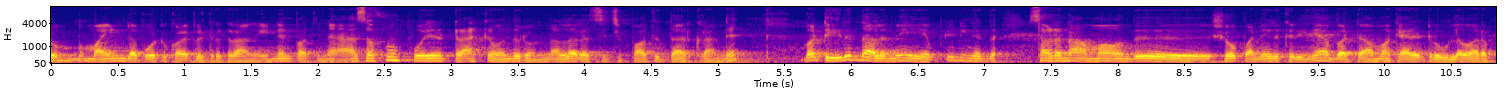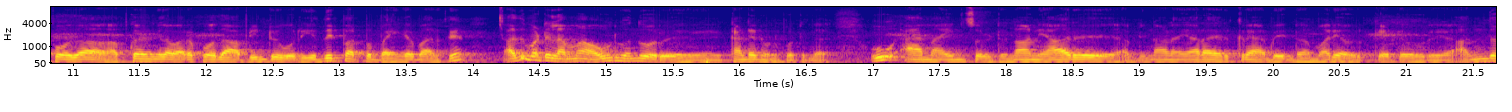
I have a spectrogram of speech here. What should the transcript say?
ரொம்ப மைண்டில் போட்டு குழப்பிட்டு இருக்கிறாங்க. என்னென்னு பார்த்தீங்கன்னா ஆஸ் ஆஃப் போய் ட்ராக்கை வந்து ரொம்ப நல்லா ரசித்து பார்த்துட்டு தான் இருக்கிறாங்க. பட் இருந்தாலுமே எப்படி நீங்கள் இந்த சடனாக அம்மா வந்து ஷோ பண்ணியிருக்கிறீங்க பட் அம்மா கேரக்டர் உள்ளே வரப்போதா அப்கமிங்கில் வரப்போதா அப்படின்ற ஒரு எதிர்பார்ப்பு பயங்கரமாக இருக்குது அது மட்டும் இல்லாமல் அவர் வந்து ஒரு கண்டென்ட் ஒன்று போட்டிருந்தார். ஊ ஆம் ஐன்னு சொல்லிட்டு நான் யார்? அப்படி நான் யாராக இருக்கிறேன்? அப்படின்ற மாதிரி அவர் கேட்ட ஒரு அந்த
